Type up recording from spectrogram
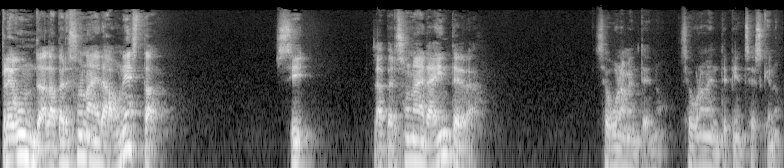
Pregunta, ¿la persona era honesta? Sí. ¿La persona era íntegra? Seguramente no. Seguramente pienses que no.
